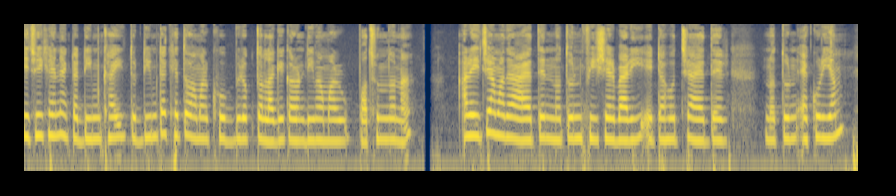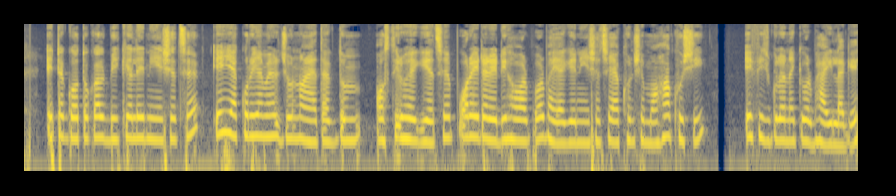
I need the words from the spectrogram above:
কিছুই খাই না, একটা ডিম খাই। তো ডিমটা খেতেও আমার খুব বিরক্ত লাগে, কারণ ডিম আমার পছন্দ না। আর এই যে আমাদের আয়াতের নতুন ফিশের বাড়ি, এটা হচ্ছে আয়াতের নতুন অ্যাকোরিয়াম। এটা গতকাল বিকেলে নিয়ে এসেছে। এই অ্যাকোরিয়ামের জন্য আয়াত একদম অস্থির হয়ে গিয়েছে। পরে এটা রেডি হওয়ার পর ভাইয়া গিয়ে নিয়ে এসেছে। এখন সে মহা খুশি। এই ফিশগুলো নাকি ওর ভাই লাগে।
